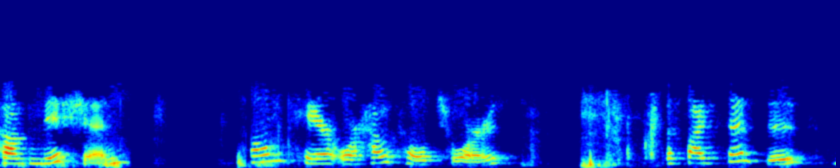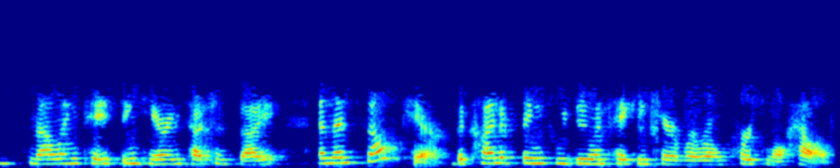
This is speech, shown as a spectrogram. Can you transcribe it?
cognition, home care or household chores, the five senses, smelling, tasting, hearing, touch, and sight, and then self-care, the kind of things we do in taking care of our own personal health.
